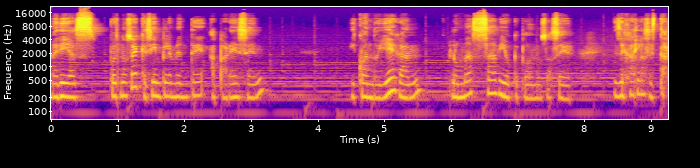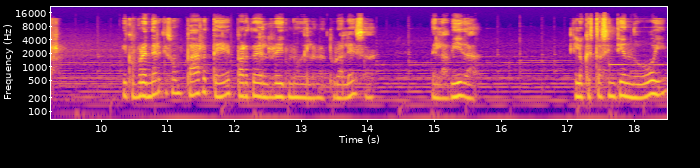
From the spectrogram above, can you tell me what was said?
Hay días, pues no sé, que simplemente aparecen y cuando llegan, lo más sabio que podemos hacer es dejarlas estar y comprender que son parte, parte del ritmo de la naturaleza, de la vida. Y lo que estás sintiendo hoy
